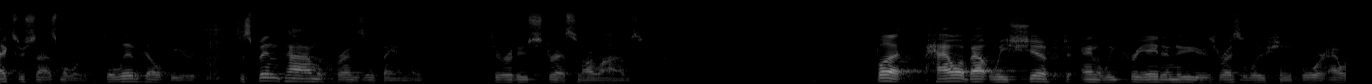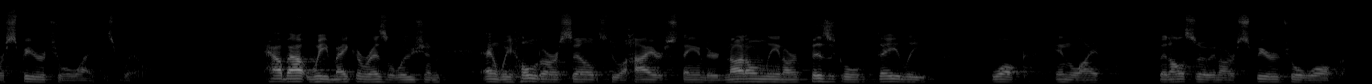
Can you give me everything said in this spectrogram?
exercise more, to live healthier, to spend time with friends and family, to reduce stress in our lives. But how about we shift and we create a New Year's resolution for our spiritual life as well? How about we make a resolution and we hold ourselves to a higher standard, not only in our physical daily walk in life, but also in our spiritual walk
